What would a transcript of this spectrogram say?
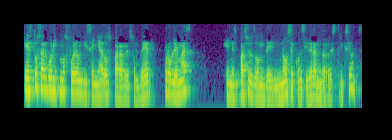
estos algoritmos fueron diseñados para resolver problemas en espacios donde no se consideran las restricciones.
